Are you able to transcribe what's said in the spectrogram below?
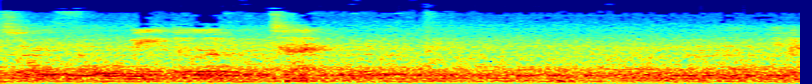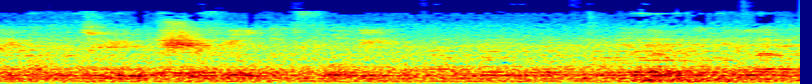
That's all for the 11.10. You're heading off to Sheffield for the 11.11.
